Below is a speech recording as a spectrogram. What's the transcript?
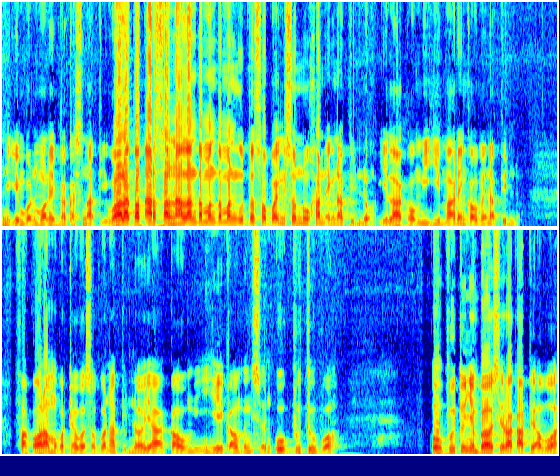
niki pun mulai bakas nabi. Walakot arsalna lan teman-teman ngutus sapa ingsun nuhan ing nabi Nuh ila qaumihi maring kaum nabi Nuh. Faqala moko dawuh sapa nabi Nuh ya qaumi he kaum ingsun ubudu wa. Ubudu nyembah sira kabeh Allah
